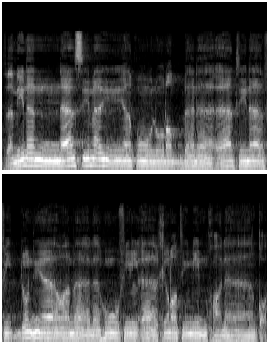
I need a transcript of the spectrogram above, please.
فمن الناس من يقول ربنا آتنا في الدنيا وما له في الآخرة من خلاق.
